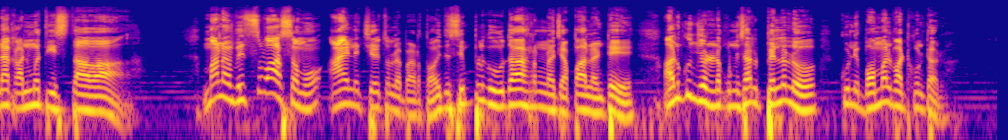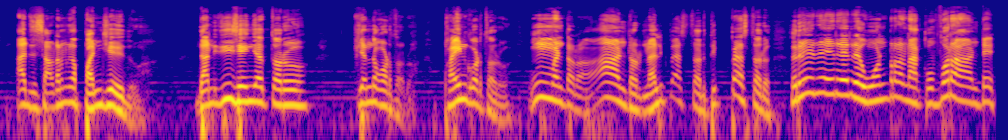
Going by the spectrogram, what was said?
నాకు అనుమతి ఇస్తావా? మన విశ్వాసము ఆయన చేతుల్లో పెడతాం. ఇది సింపుల్గా ఉదాహరణ చెప్పాలంటే అనుకుని చూడండి కొన్నిసార్లు పిల్లలు కొన్ని బొమ్మలు పట్టుకుంటారు. అది సడన్గా పని చేయదు దాన్ని తీసి ఏం చేస్తారు? కింద కొడతారు. పైన కొడతారు. "ఉమ్" అంటారు. "ఆ" అంటారు. నలిపేస్తారు. తిప్పేస్తారు. రే రే రే రే ఉండరా నాకు ఇవ్వరా అంటే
